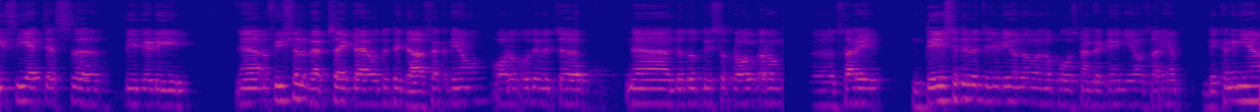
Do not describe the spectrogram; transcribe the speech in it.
ECHS ਦੀ ਜਿਹੜੀ ਅਫੀਸ਼ੀਅਲ ਵੈਬਸਾਈਟ ਹੈ, ਉਹਦੇ ਤੇ ਜਾ ਸਕਦੇ ਹੋ ਔਰ ਉਹਦੇ ਵਿੱਚ ਜਦੋਂ ਤੁਸੀਂ ਸਕਰੋਲ ਕਰੋ ਸਾਰੇ ਦੇਸ਼ ਦੇ ਵਿੱਚ ਜਿਹੜੀ ਉਹਨਾਂ ਵੱਲੋਂ ਪੋਸਟਾਂ ਕੱਢੀਆਂ ਗਈਆਂ, ਉਹ ਸਾਰੀਆਂ ਦਿਖਣਗੀਆਂ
